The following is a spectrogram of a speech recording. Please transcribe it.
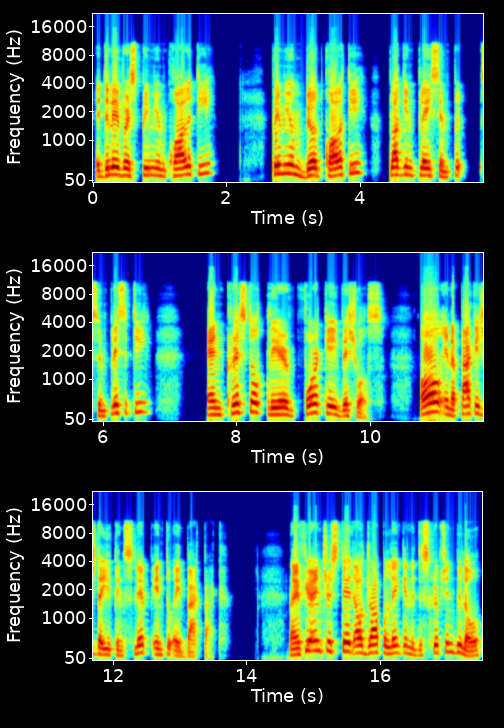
It delivers premium quality, premium build quality, plug-and-play simpl simplicity, and crystal clear 4K visuals, all in a package that you can slip into a backpack. Now, if you're interested, I'll drop a link in the description below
